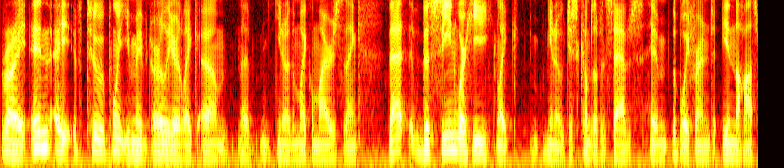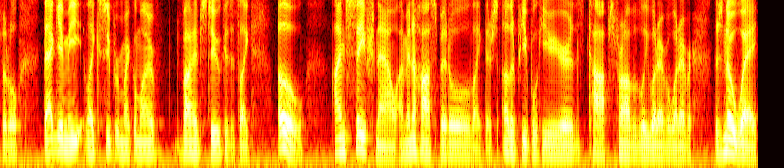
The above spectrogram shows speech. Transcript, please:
Right, and uh, to a point you made earlier, like um, uh, you know, the Michael Myers thing, that the scene where he like, you know, just comes up and stabs him, the boyfriend, in the hospital, that gave me like super Michael Myers vibes too, because it's like, oh, I'm safe now. I'm in a hospital. Like, there's other people here, there's cops probably, whatever, whatever. There's no way.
